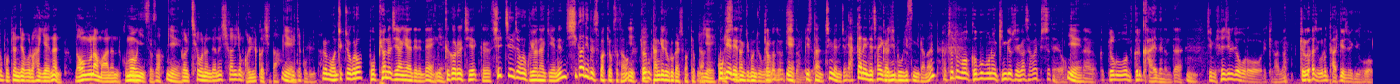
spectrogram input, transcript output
예. 그 보편적으로 하기에는 너무나 많은 구멍이 있어서 예. 그걸 채우는 데는 시간이 좀 걸릴 것이다 예. 이렇게 봅니다. 그럼 원칙적으로 보편을 지향해야 되는데 예. 그거를 지, 그 실질적으로 구현하기에는 시간이 들 수밖에 없어서 예. 결국 단계적으로 갈 수밖에 없다. 예. 거기에 대해서는 기본적으로 결과적으로 예, 비슷한 측면이죠. 약간의 이제 차이가 그렇죠. 일부 있습니다만. 그러니까 저도 뭐 그 부분은 김 교수님과 생각이 비슷해요. 예. 네. 그 결국은 그렇게 가야 되는데 음. 지금 현실적으로 이렇게 가면 결과적으로 단계적이고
